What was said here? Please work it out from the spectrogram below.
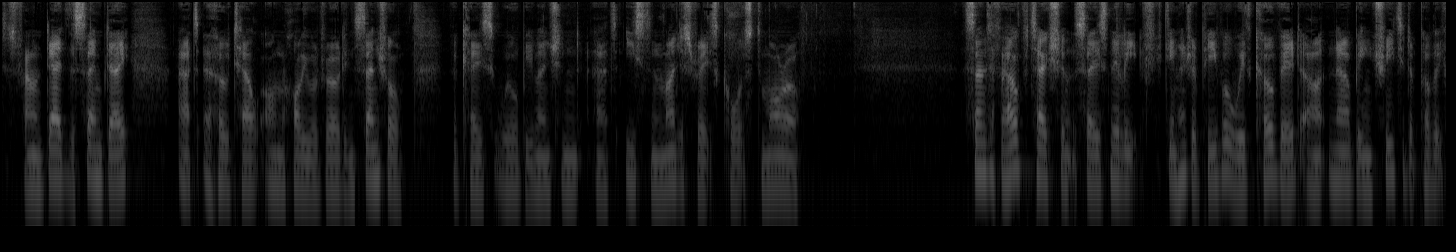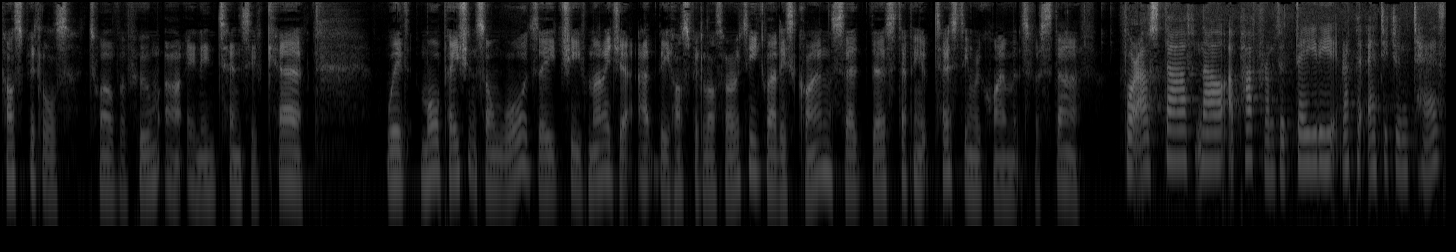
found dead the same day at a hotel on Hollywood Road in Central. The case will be mentioned at Eastern Magistrates Courts tomorrow. Centre for Health Protection says nearly 1,500 people with COVID are now being treated at public hospitals, 12 of whom are in intensive care. With more patients on wards, a chief manager at the hospital authority, Gladys Kwan, said they're stepping up testing requirements for staff. For our staff now, apart from the daily rapid antigen test,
